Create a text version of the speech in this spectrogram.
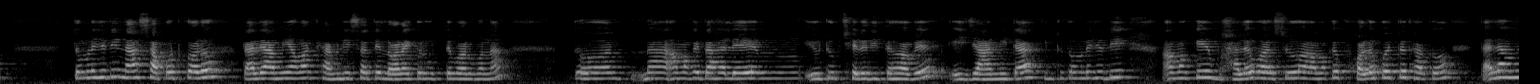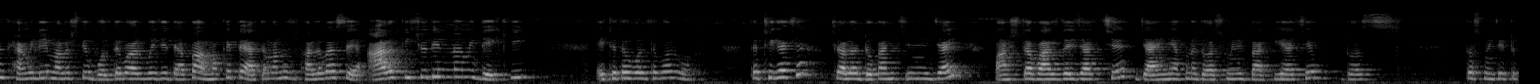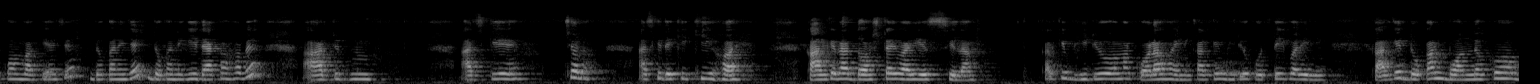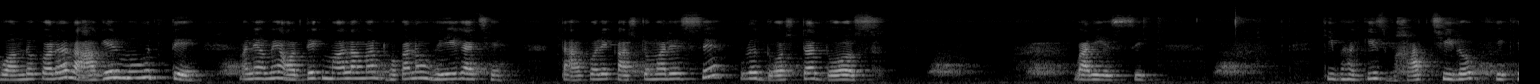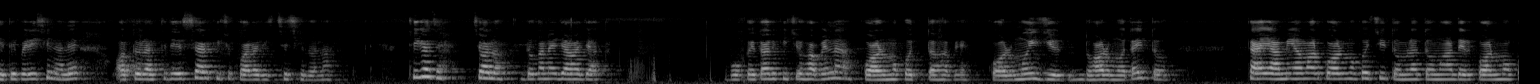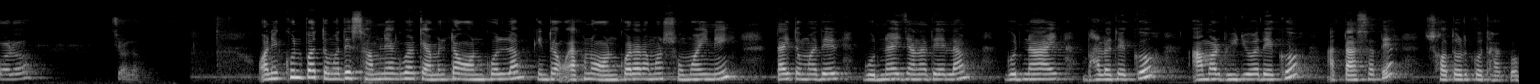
তোমরা যদি না সাপোর্ট করো, তাহলে আমি আমার ফ্যামিলির সাথে লড়াই করে উঠতে পারব না। তো, না, আমাকে তাহলে ইউটিউব ছেড়ে দিতে হবে এই জার্নিটা। কিন্তু তোমরা যদি আমাকে ভালোবাসো, আমাকে ফলো করতে থাকো, তাহলে আমি ফ্যামিলির মানুষকে বলতে পারব যে, দেখো, আমাকে তো এত মানুষ ভালোবাসে, আর কিছুদিন না আমি দেখি। এটা তো বলতে পারব। তো ঠিক আছে, চলো দোকান যাই। পাঁচটা বাজতে যাচ্ছে, যাইনি এখনও, দশ মিনিট বাকি আছে। দশ দশ মিনিট একটু কম বাকি আছে। দোকানে যাই, দোকানে গিয়ে দেখা হবে। আর আজকে, চলো, আজকে দেখি কি হয়। কালকে রাত দশটায় বাড়ি এসেছিলাম। কালকে ভিডিও আমার করা হয়নি, কালকে ভিডিও করতেই পারিনি। কালকে দোকান বন্ধ বন্ধ করার আগের মুহূর্তে মানে আমি অর্ধেক মাল আমার ঢোকানো হয়ে গেছে। তারপরে কাস্টমার এসছে, পুরো দশটা দশ বাড়ি এসছি। কি ভাগ্যিস, ভাত ছিল খেতে পেরেছি, নাহলে অত রাত্রে এসে আর কিছু করার ইচ্ছে ছিল না। ঠিক আছে, চলো, দোকানে যাওয়া যাক। বকে তো আর কিছু হবে না, কর্ম করতে হবে। কর্মই ধর্ম, তাই তো? তাই আমি আমার কর্ম করছি, তোমরা তোমাদের কর্ম করো। চলো। অনেকক্ষণ পর তোমাদের সামনে একবার ক্যামেরাটা অন করলাম, কিন্তু এখনও অন করার আমার সময় নেই, তাই তোমাদের গুড নাইট জানাতে এলাম। গুড নাইট ভালো থেকো, আমার ভিডিও দেখো, আর তার সাথে সতর্ক থাকো।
